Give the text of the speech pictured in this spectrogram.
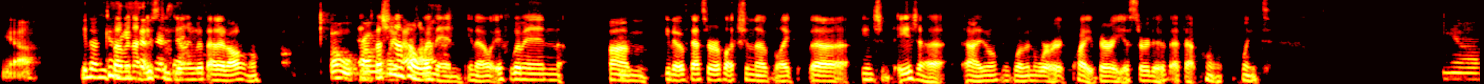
Yeah. You know, he's 'Cause probably he not used to there's dealing with that at all. Oh, probably especially not, not. for women you know if women um you know if that's a reflection of like the ancient asia i don't think women were quite very assertive at that po- point Yeah,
